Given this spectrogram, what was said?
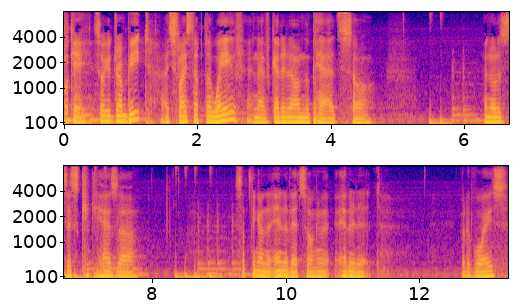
Okay, so I get drum beat. I sliced up the wave and I've got it on the pads. So I notice this kick has uh, something on the end of it, so I'm going to edit it. Go to voice.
